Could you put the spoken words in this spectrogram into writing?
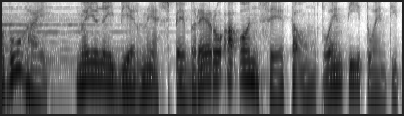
Mabuhay! Ngayon ay Biyernes, Pebrero a 11, taong 2022.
